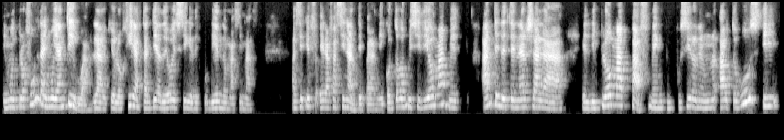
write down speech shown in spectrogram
y muy profunda y muy antigua. La arqueología hasta el día de hoy sigue descubriendo más y más. Así que era fascinante para mí. Con todos mis idiomas, antes de tener ya la, el diploma, PAF, me pusieron en un autobús y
